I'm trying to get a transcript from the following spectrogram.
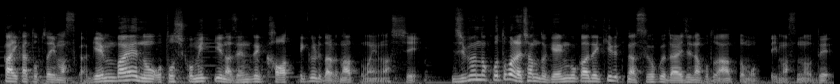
使い方といいますか、現場への落とし込みっていうのは全然変わってくるだろうなと思いますし、自分の言葉でちゃんと言語化できるっていうのはすごく大事なことだなと思っていますので、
